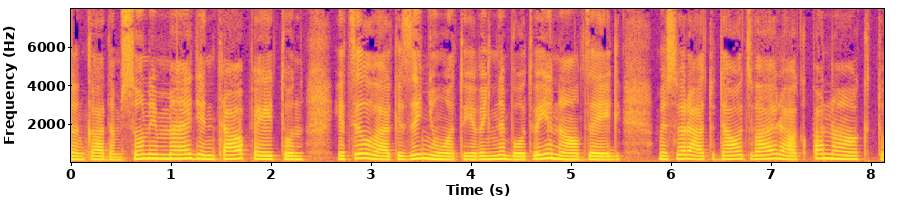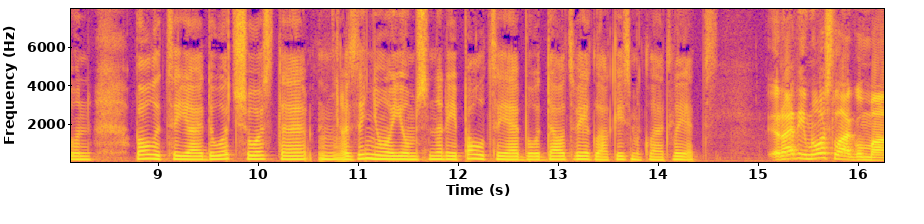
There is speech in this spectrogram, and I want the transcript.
gan kādam sunim mēģina trāpīt, un ja cilvēki ziņot, vienoti, ja viņi nebūtu vienaldzīgi, mēs varētu daudz vairāk panākt un policijai dot šos mm, ziņojumus, un arī policijai būtu daudz vieglāk izmeklēt lietas. Radījuma noslēgumā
